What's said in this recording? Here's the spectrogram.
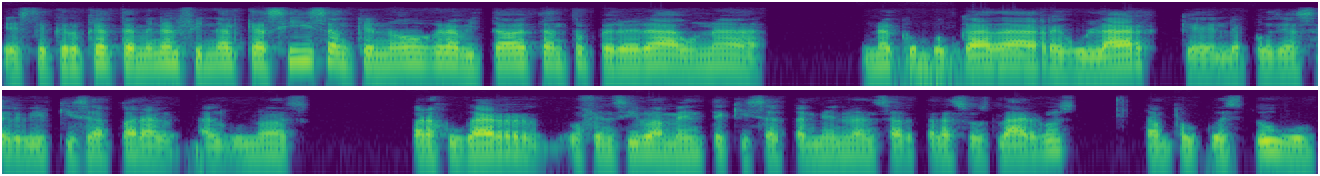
Este, creo que también al final Casís, aunque no gravitaba tanto, pero era una, una convocada regular que le podía servir quizá para algunos, para jugar ofensivamente, quizá también lanzar trazos largos, tampoco estuvo.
